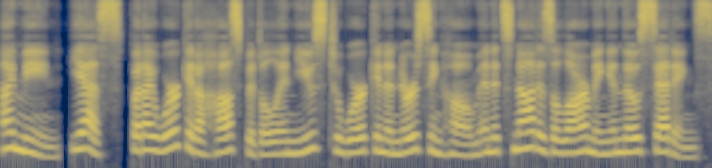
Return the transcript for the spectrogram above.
I mean, yes, but I work at a hospital and used to work in a nursing home, and it's not as alarming in those settings.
